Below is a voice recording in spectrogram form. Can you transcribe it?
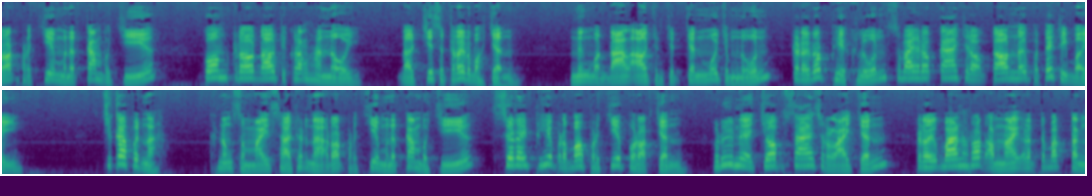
រដ្ឋប្រជាមានិតកម្ពុជាគ្រប់គ្រងដោយទីក្រុងហាណូយដែលជាសត្រូវរបស់ចិន និងបណ្ដាលឲ្យជនជាតិចិនមួយចំនួនត្រូវរត់ភៀសខ្លួនស្វែងរកការច្រកកោននៅប្រទេសទី3ជាការពិតណាស់ក្នុងសម័យសាធារណរដ្ឋប្រជាមានិតកម្ពុជាសេរីភាពរបស់ប្រជាពលរដ្ឋចិនឬអ្នកជាប់ខ្សែស្រឡាយចិនត្រូវបានរដ្ឋអំណាចរដ្ឋបတ်តឹង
